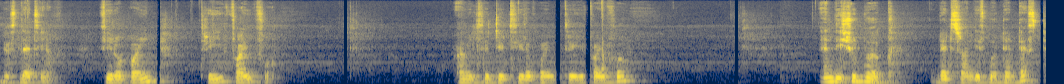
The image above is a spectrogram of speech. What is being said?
yes that's enough 0 0.354 I will set it 0 0.354 and this should work. Let's run this button test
